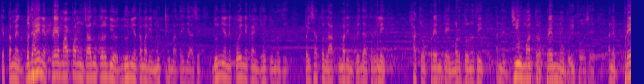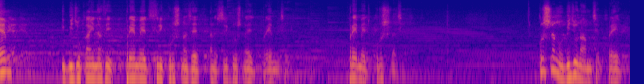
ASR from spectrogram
કે તમે બધાને પ્રેમ આપવાનું ચાલુ કરી દો, દુનિયા તમારી મુઠ્ઠીમાં થઈ જશે. દુનિયાને કોઈને કાંઈ જોતું નથી. પૈસા તો લાત મારીને પેદા કરી લે. સાચો પ્રેમ ક્યાંય મળતો નથી અને જીવ માત્ર પ્રેમનો ભૂખો છે. અને પ્રેમ એ બીજું કાંઈ નથી. પ્રેમ એ જ શ્રી કૃષ્ણ છે અને શ્રી કૃષ્ણ એ જ પ્રેમ છે. પ્રેમ એ જ કૃષ્ણ છે. કૃષ્ણનું બીજું નામ છે પ્રેમ.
